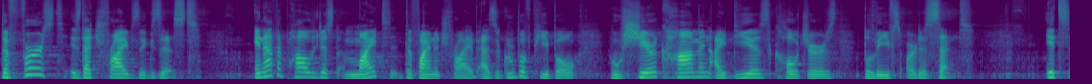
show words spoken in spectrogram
The first is that tribes exist. An anthropologist might define a tribe as a group of people who share common ideas, cultures, beliefs, or descent. It's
